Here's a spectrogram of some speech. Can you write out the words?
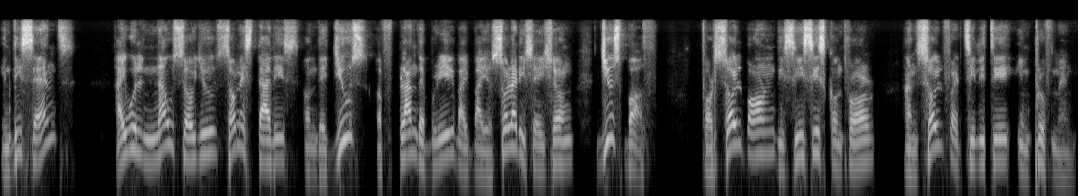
In this sense, I will now show you some studies on the use of plant debris by biosolarization used both for soil-borne diseases control and soil fertility improvement.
